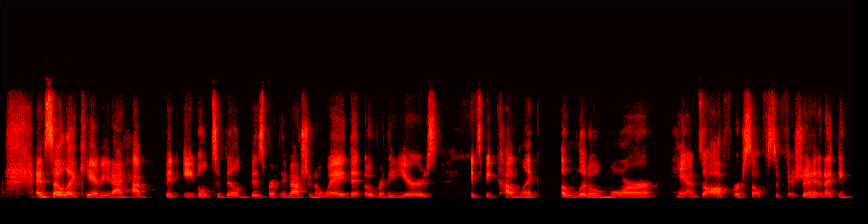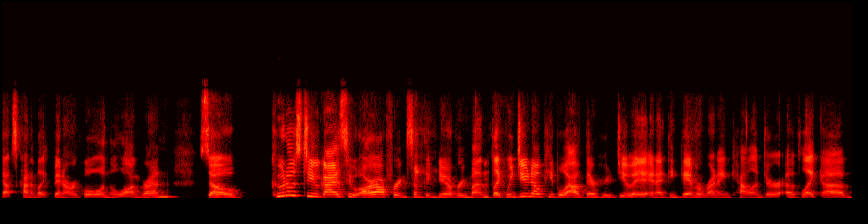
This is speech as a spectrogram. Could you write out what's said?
and so like Cami and I have been able to build Biz Birthday Bash in a way that over the years it's become like a little more hands off or self sufficient. And I think that's kind of like been our goal in the long run. So kudos to you guys who are offering something new every month. Like we do know people out there who do it. And I think they have a running calendar of like, um,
